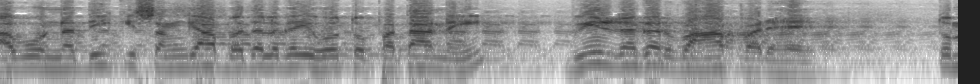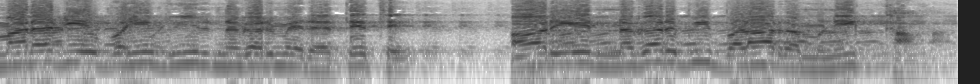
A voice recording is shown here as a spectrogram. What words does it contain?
अब वो नदी की संज्ञा बदल गई हो तो पता नहीं। वीरनगर वहाँ पर है। तो महाराज, ये वही वीरनगर में रहते थे। और ये नगर भी बड़ा रमणीक था।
